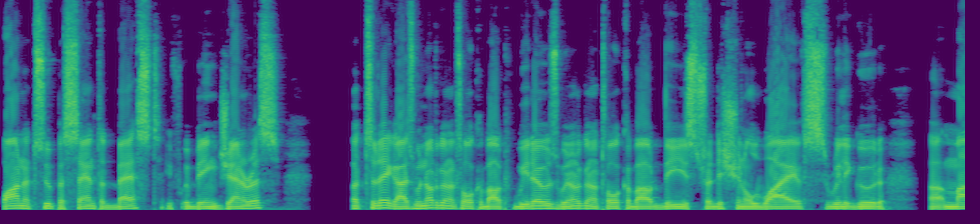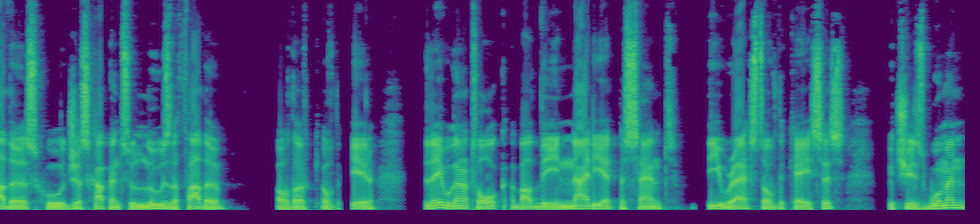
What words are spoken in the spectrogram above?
one or two percent at best, if we're being generous. But today, guys, we're not going to talk about widows. We're not going to talk about these traditional wives, really good uh, mothers who just happen to lose the father of the of the kid. Today we're going to talk about the 98%, the rest of the cases, which is women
